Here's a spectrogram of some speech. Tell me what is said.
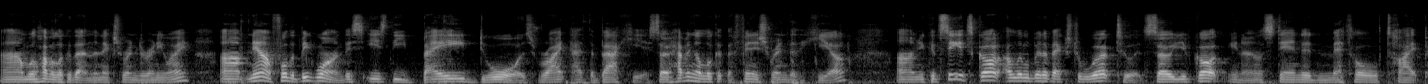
Um, we'll have a look at that in the next render anyway. Um, now, for the big one, this is the bay doors right at the back here. So having a look at the finished render here, um, you can see it's got a little bit of extra work to it. So you've got, you know, a standard metal type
